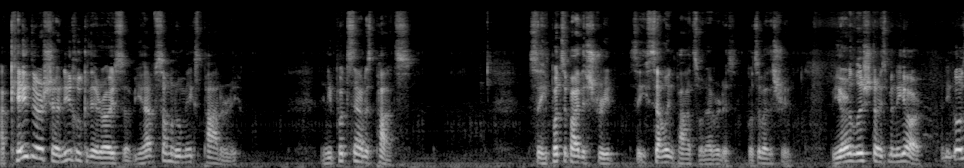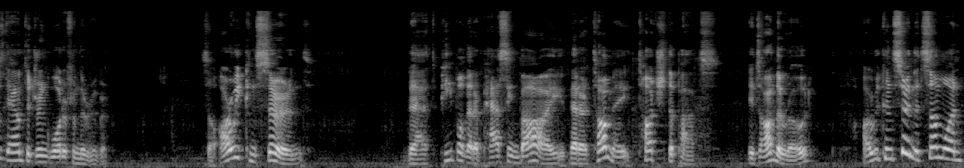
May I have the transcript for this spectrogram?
Hakeder shenichu k'deroisav. You have someone who makes pottery, and he puts down his pots. So he puts it by the street. So he's selling pots, whatever it is. He puts it by the street. V'yar lishta is miniyar, and he goes down to drink water from the river. So, are we concerned that people that are passing by that are tame touch the pots? It's on the road. Are we concerned that someone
